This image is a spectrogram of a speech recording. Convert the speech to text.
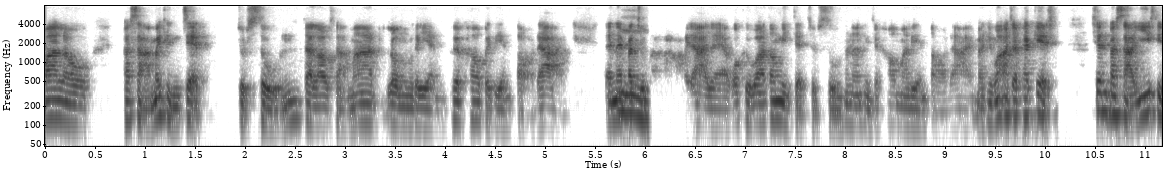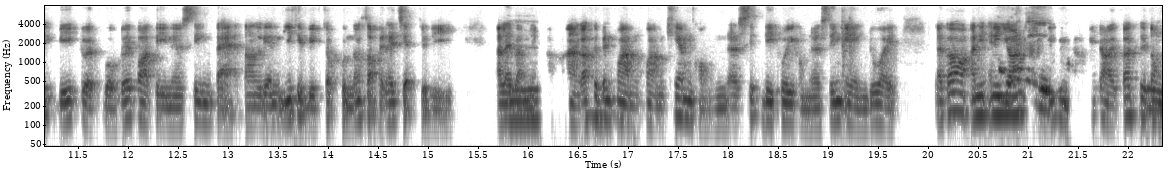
ว่าเราภาษาไม่ถึง 7.0 แต่เราสามารถลงเรียนเพื่อเข้าไปเรียนต่อได้ แต่ในปัจจุบันไม่ได้แล้ว ก็คือว่าต้องมี 7.0 เท่านั้นถึงจะเข้ามาเรียนต่อได้หมายถึงว่าอาจจะแพ็กเกจเช่นภาษา 20 วิกด้วยบวกด้วยปอตีเนอร์ซิ่งแต่ตอนเรียน 20 วิกจบคุณต้องสอบไปได้ 7 อยู่ดี อะไรแบบนี้อ่าก็คือเป็นความความเข้มของ nursing degree ของ nursing เองด้วย แล้วก็อันนี้อันนี้ย้อนไปพี่จอยก็คือตรง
